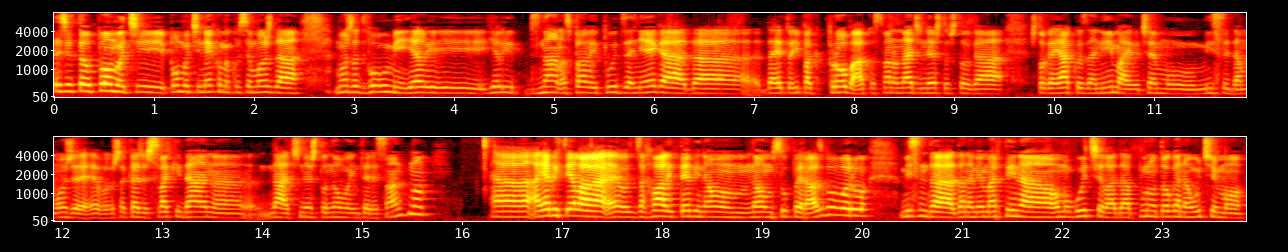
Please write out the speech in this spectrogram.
da će to pomoći, pomoći nekome ko se možda, možda dvoumi je li, je li znanost pravi put za njega, da, da eto ipak proba ako stvarno nađe nešto što ga, što ga jako zanima i u čemu misli da može, evo što kažeš, svaki dan naći nešto novo interesantno. A ja bih htjela evo, zahvaliti tebi na ovom, na ovom super razgovoru. Mislim da, da nam je Martina omogućila da puno toga naučimo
